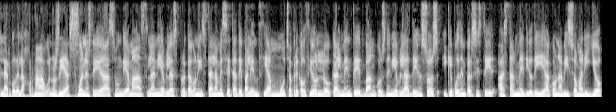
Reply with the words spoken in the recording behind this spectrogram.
largo de la jornada. Buenos días. Buenos días. Un día más, la niebla es protagonista en la meseta de Palencia. Mucha precaución localmente, bancos de niebla densos y que pueden persistir hasta el mediodía con aviso amarillo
